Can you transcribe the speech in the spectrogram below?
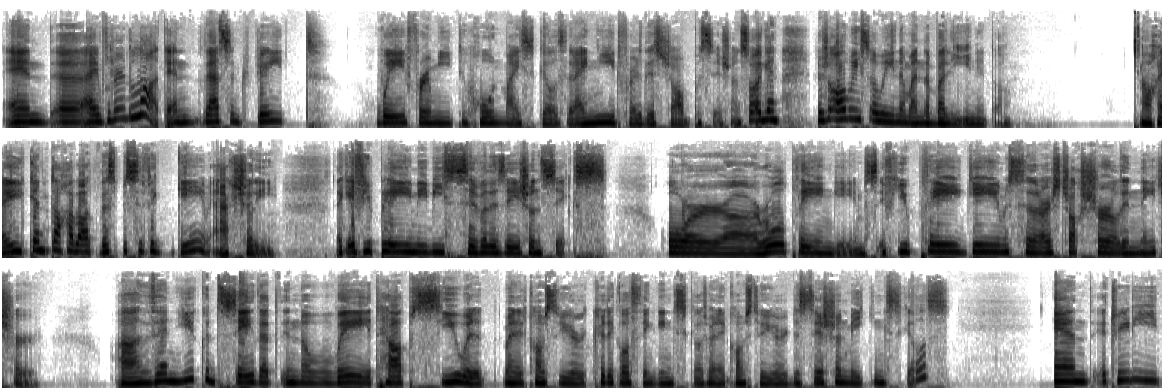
and uh, I've learned a lot, and that's a great way for me to hone my skills that I need for this job position. So again, there's always a way naman na baliin ito. Okay, you can talk about the specific game actually. Like if you play maybe Civilization 6 or uh, role playing games, if you play games that are structural in nature, uh, then you could say that in a way it helps you with, when it comes to your critical thinking skills, when it comes to your decision making skills. And it really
